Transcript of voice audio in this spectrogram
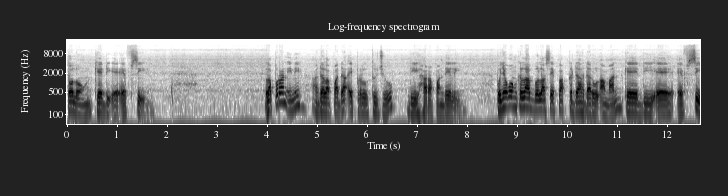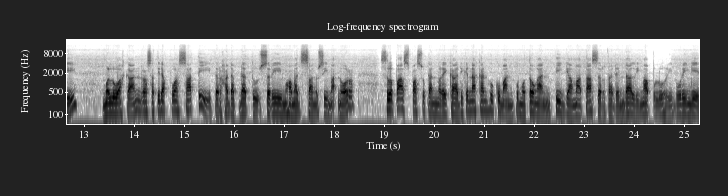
tolong KDAFC. Laporan ini adalah pada April 7 di Harapan Delhi. Penyokong kelab bola sepak Kedah Darul Aman KDAFC meluahkan rasa tidak puas hati terhadap Datuk Seri Muhammad Sanusi Maknur selepas pasukan mereka dikenakan hukuman pemotongan tiga mata serta denda RM50,000.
